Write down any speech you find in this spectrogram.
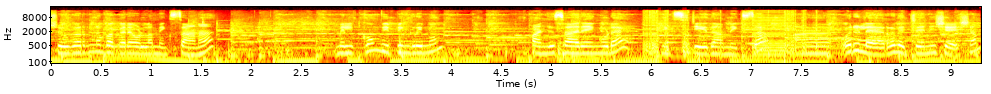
ഷുഗറിന് പകരമുള്ള മിക്സാണ്. മിൽക്കും വിപ്പിംഗ് ക്രീമും പഞ്ചസാരയും കൂടെ മിക്സ് ചെയ്ത മിക്സ് ഒരു ലെയർ വെച്ചതിന് ശേഷം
